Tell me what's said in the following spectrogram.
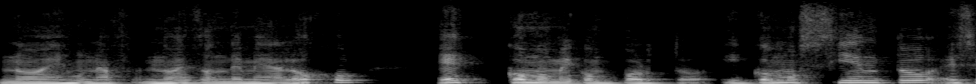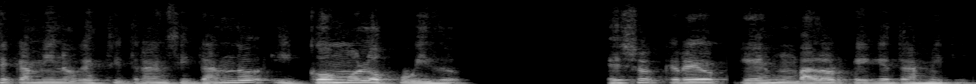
no es, una, no es donde me alojo, es cómo me comporto y cómo siento ese camino que estoy transitando y cómo lo cuido. Eso creo que es un valor que hay que transmitir.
